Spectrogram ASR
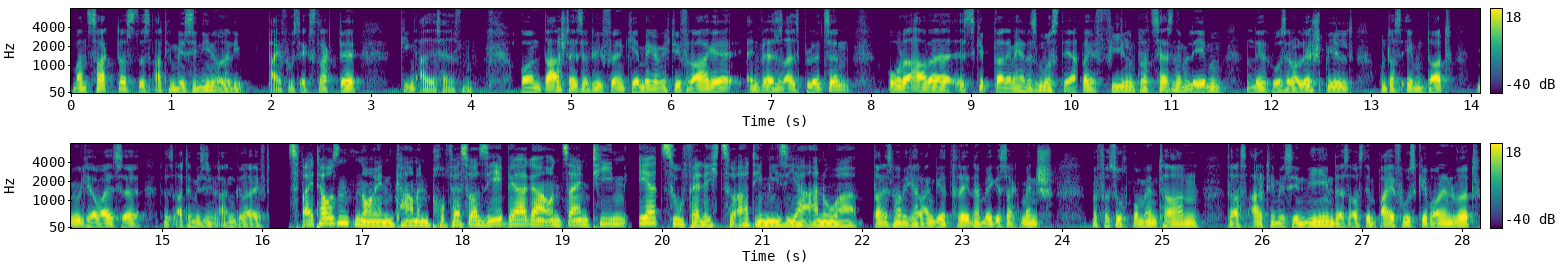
man sagt, dass das Artemisinin oder die Beifußextrakte gegen alles helfen. Und da stellt sich natürlich für den Chemiker mich die Frage, entweder ist es alles Blödsinn oder aber es gibt da einen Mechanismus, der bei vielen Prozessen im Leben eine große Rolle spielt und dass eben dort möglicherweise das Artemisinin angreift. 2009 kamen Professor Seeberger und sein Team eher zufällig zu Artemisia annua. Dann ist man mich herangetreten und hat mir gesagt, Mensch, man versucht momentan das Artemisinin, das aus dem Beifuß gewonnen wird,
